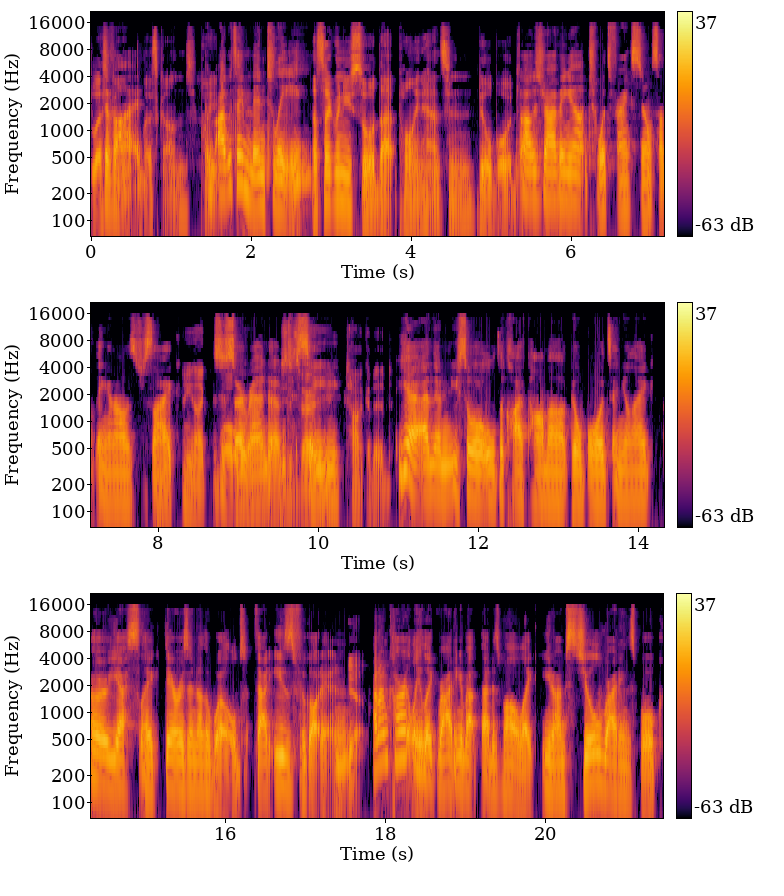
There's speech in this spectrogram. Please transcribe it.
less divide. Guns, less guns. Like, I would say mentally. that's like when you saw that Pauline Hanson billboard. I was driving out towards Frankston or something, and I was just like, and you're like, this is so random to see. targeted. Yeah, and then you saw all the Clive Palmer billboards, and you're like, oh, yes, like there is another world that is forgotten. Yeah. And I'm currently like writing about that as well. Like, you know, I'm still writing this book.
